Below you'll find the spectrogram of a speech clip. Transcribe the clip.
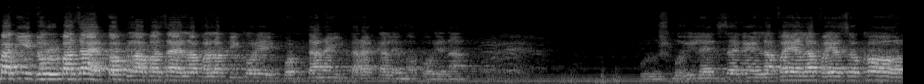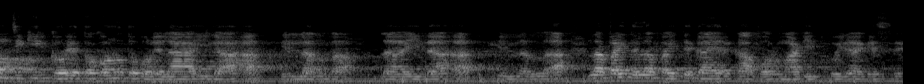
বাগি ঢোল বাজায় তবলা বাজায়, লাফালাফি করে পর্দা নাই, তারা কালেমা পড়ে না। পুরুষ মহিলা এক জায়গায় লাফায়া লাফায়া যখন জিকির করে, তখনও তো বলে, লা লাফাইতে লাফাইতে গায়ের কাপড় মাটিত পইরা গেছে।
